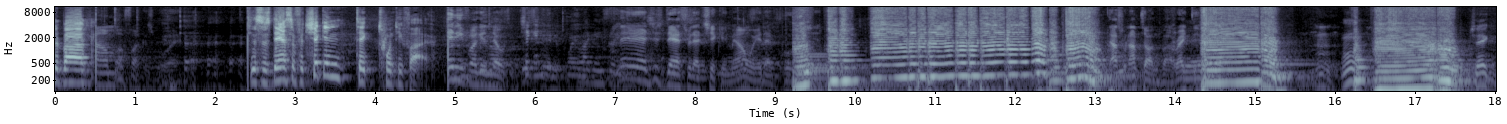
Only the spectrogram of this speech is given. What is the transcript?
Right, standing by. This is Dancing for Chicken, take 25. Any fucking note. Chicken? Man, just dance for that chicken, man. I don't want to hear that bullshit. That's what I'm talking about right there. Mm. Mm. Chicken.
